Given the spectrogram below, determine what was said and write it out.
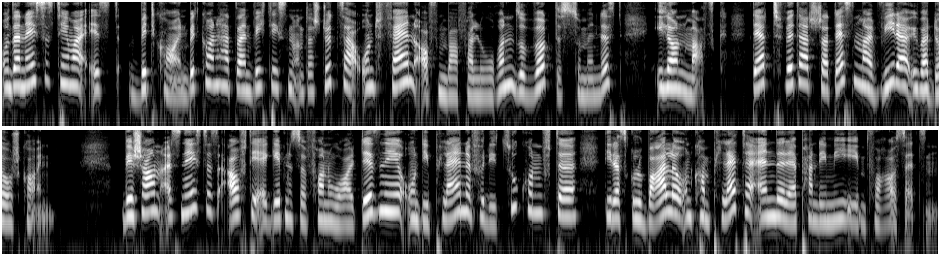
Unser nächstes Thema ist Bitcoin. Bitcoin hat seinen wichtigsten Unterstützer und Fan offenbar verloren, so wirkt es zumindest, Elon Musk. Der twittert stattdessen mal wieder über Dogecoin. Wir schauen als nächstes auf die Ergebnisse von Walt Disney und die Pläne für die Zukunft, die das globale und komplette Ende der Pandemie eben voraussetzen.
